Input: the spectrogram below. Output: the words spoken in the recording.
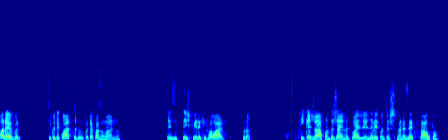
Whatever. 54? Quanto é que faz um ano? Tens, tens que vir aqui falar. Pronto. Fica já, aponta já aí na tua agenda, vê quantas semanas é que faltam.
